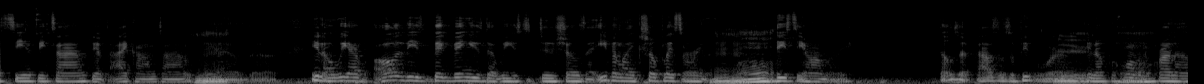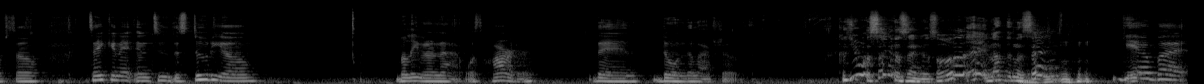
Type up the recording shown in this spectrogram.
CFE times, we have the Icon times, we have the, you know, we have all of these big venues that we used to do shows at, even like Showplace Arena, mm-hmm. DC Armory. Those are thousands of people were, Yeah. you know, performing in mm-hmm. front of. So, taking it into the studio, believe it or not, was harder than doing the live shows. Cause you were a singer, singer, so it ain't nothing to say. Yeah, but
